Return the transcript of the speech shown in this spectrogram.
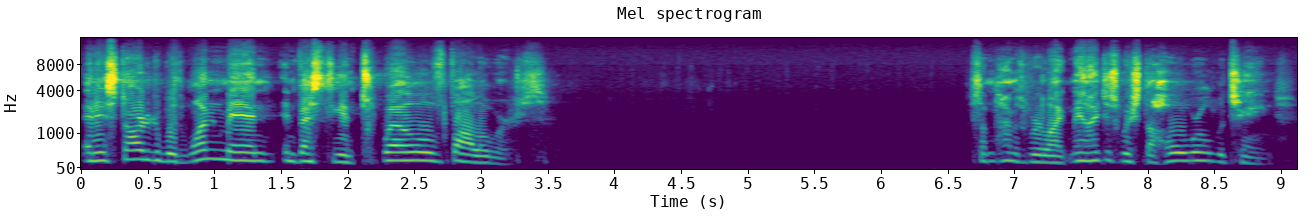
and it started with one man investing in 12 followers. Sometimes we're like, man, I just wish the whole world would change.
